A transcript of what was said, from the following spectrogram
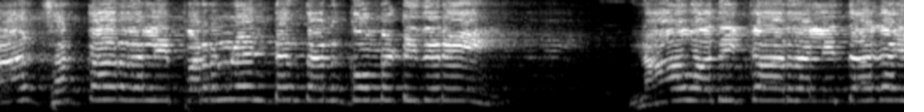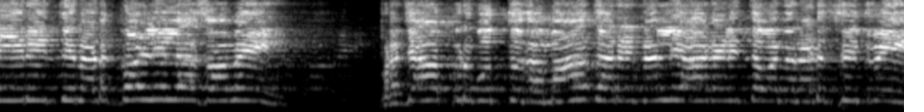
ರಾಜ್ಯ ಸರ್ಕಾರದಲ್ಲಿ ಪರ್ಮನೆಂಟ್ ಅಂತ ಅನ್ಕೊಂಡ್ಬಿಟ್ಟಿದ್ದೀರಿ. ನಾವು ಅಧಿಕಾರದಲ್ಲಿದ್ದಾಗ ಈ ರೀತಿ ನಡ್ಕೊಳ್ಳಿಲ್ಲ ಸ್ವಾಮಿ. ಪ್ರಜಾಪ್ರಭುತ್ವದ ಮಾದರಿನಲ್ಲಿ ಆಡಳಿತವನ್ನು ನಡೆಸಿದ್ವಿ.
